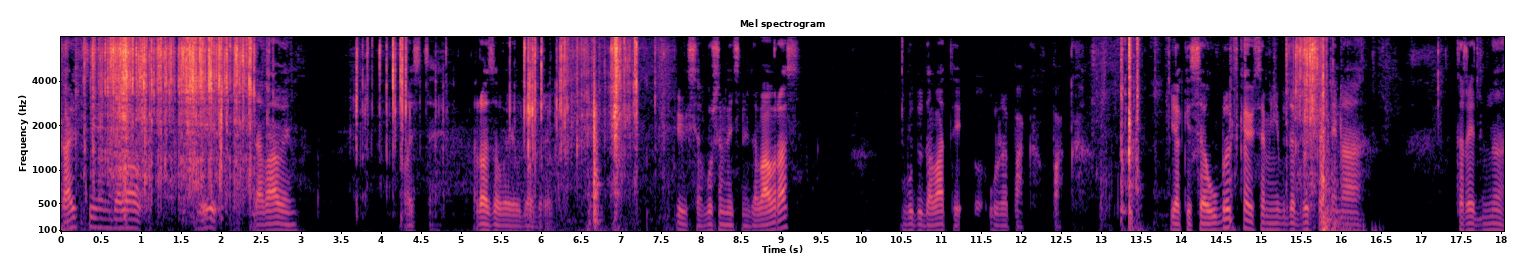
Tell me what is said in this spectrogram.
Кальцій їм давав і давав їм ось це. Розовий удобрив. І все, більше не давав раз. Буду давати уже пак. пак. Як і все убризкаю, все мені буде бризкати на 3 дні.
